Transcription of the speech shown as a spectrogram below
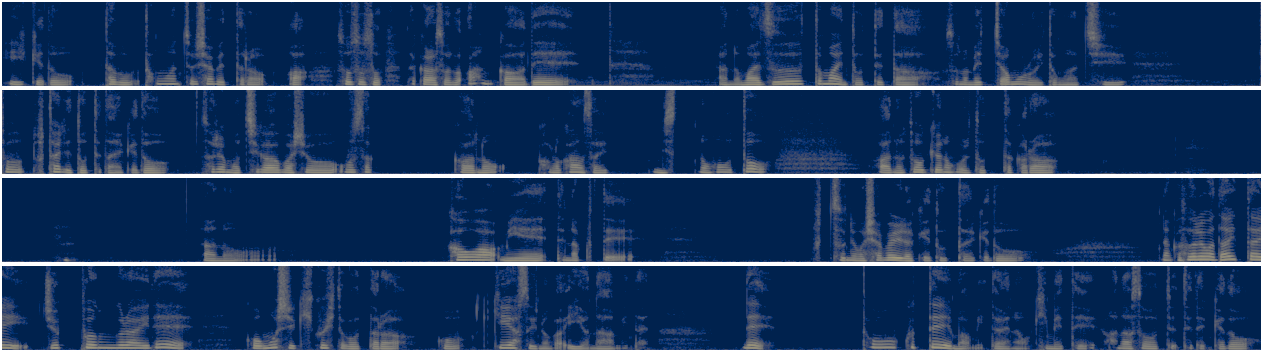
いいけど多分友達と喋ったらあそうそうそう。だからそのアンカーであの前ずっと前に撮ってたそのめっちゃおもろい友達と2人で撮ってたんやけどそれも違う場所大阪のこの関西の方とあの東京の方で撮ったからあの顔は見えてなくて普通におしゃべりだけ撮ったんやけどなんかそれはだいたい10分ぐらいでこうもし聞く人がおったらこう聞きやすいのがいいよなみたいな。でトークテーマみたいなのを決めて話そうって言ってたけど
